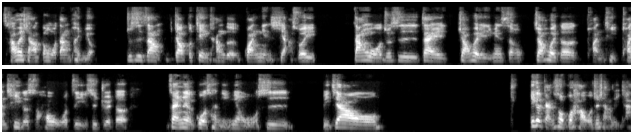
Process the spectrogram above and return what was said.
才会想要跟我当朋友，就是这样比较不健康的观念下。所以，当我就是在教会里面生教会的团体团契的时候，我自己是觉得在那个过程里面，我是比较一个感受不好，我就想离开，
